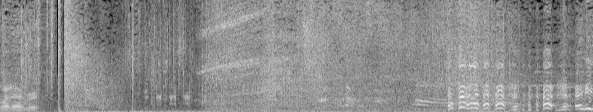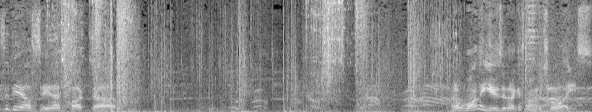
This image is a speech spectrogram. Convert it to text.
Whatever. He's a DLC, that's fucked up. I don't want to use it, but I guess I don't have a choice.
